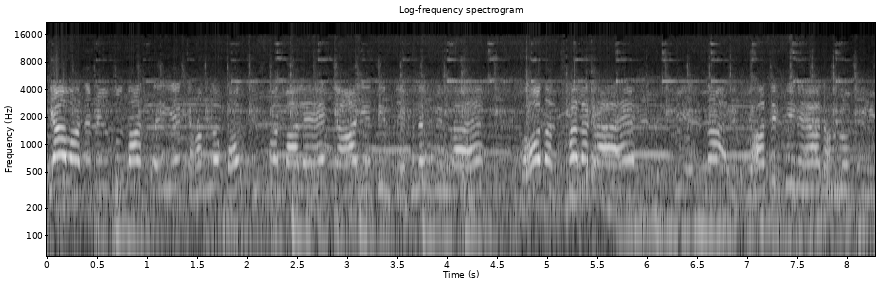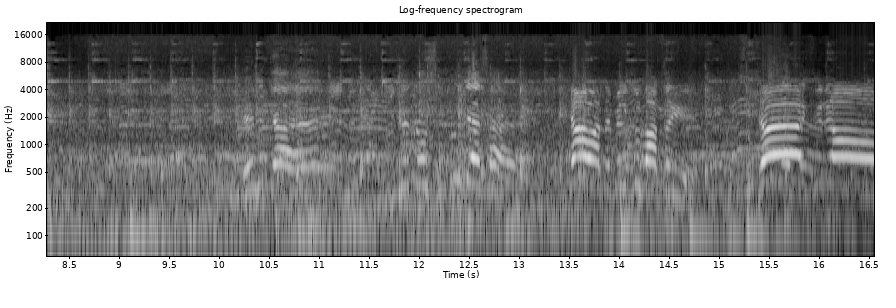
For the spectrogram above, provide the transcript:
क्या बात है बिल्कुल बात सही है कि हम लोग बहुत किस्मत वाले हैं कि आज ये दिन देखने को मिल रहा है। बहुत अच्छा लग रहा है कि इतना ऐतिहासिक दिन है आज हम लोग के लिए। दिन क्या है? ये तो सुकून जैसा है। क्या बात है बिल्कुल बात सही है। जय श्री राम!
